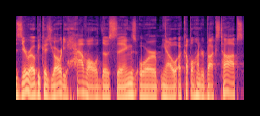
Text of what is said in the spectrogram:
zero because you already have all of those things, or you know, a couple hundred bucks tops,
